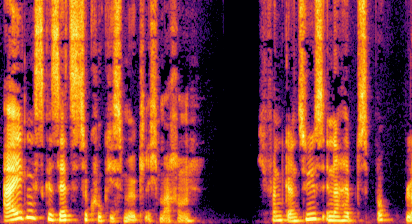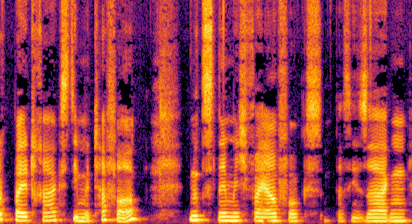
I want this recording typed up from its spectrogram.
eigens gesetzte Cookies möglich machen fand ganz süß innerhalb des Blogbeitrags die Metapher, nutzt nämlich Firefox, dass sie sagen,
